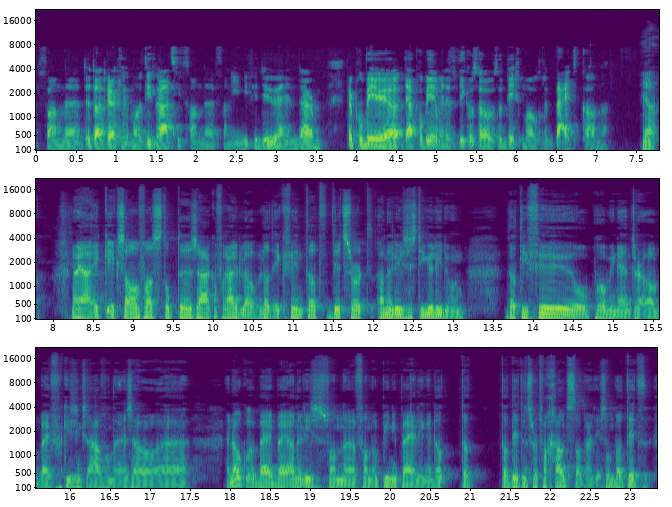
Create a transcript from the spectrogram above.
van uh, de daadwerkelijke motivatie van, uh, van individuen. En daar, daar, proberen, daar proberen we in het artikel zo, zo dicht mogelijk bij te komen. Ja, nou ja, ik, ik zal vast op de zaken vooruitlopen dat ik vind dat dit soort analyses die jullie doen, dat die veel prominenter ook bij verkiezingsavonden en zo. Uh, en ook bij, bij analyses van, van opiniepeilingen, dat, dat, dat dit een soort van goudstandaard is. Omdat dit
